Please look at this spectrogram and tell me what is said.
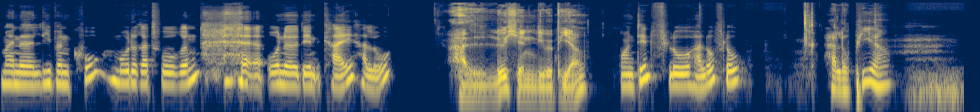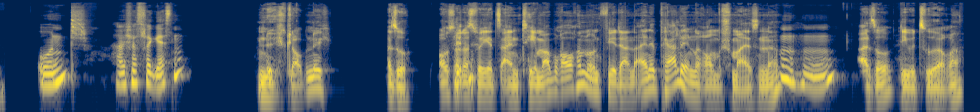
meine lieben Co-Moderatoren, ohne den Kai, hallo. Hallöchen, liebe Pia. Und den Flo, hallo Flo. Hallo Pia. Und? Habe ich was vergessen? Nö, ich glaube nicht. Also, außer dass wir jetzt ein Thema brauchen und wir dann eine Perle in den Raum schmeißen. Ne? Mhm. Also, liebe Zuhörer,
